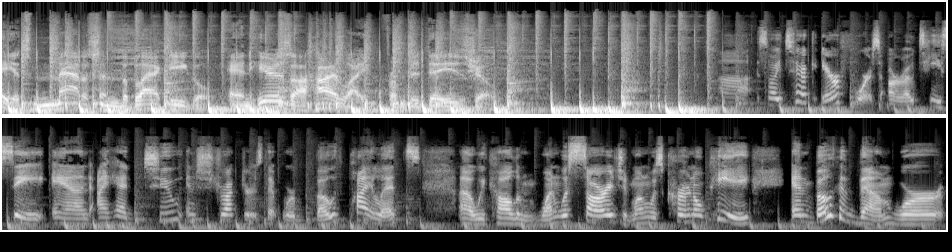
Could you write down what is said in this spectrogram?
Hey, it's Madison the Black Eagle, and here's a highlight from today's show. Uh, so I took Air Force ROTC, and I had two instructors that were both pilots. Uh, we called them one was Sarge and one was Colonel P, and both of them were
